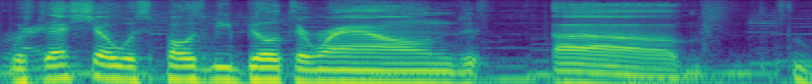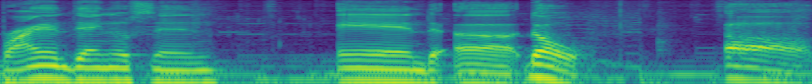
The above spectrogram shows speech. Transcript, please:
which Right. that show was supposed to be built around uh, Bryan Danielson and uh, no, uh,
